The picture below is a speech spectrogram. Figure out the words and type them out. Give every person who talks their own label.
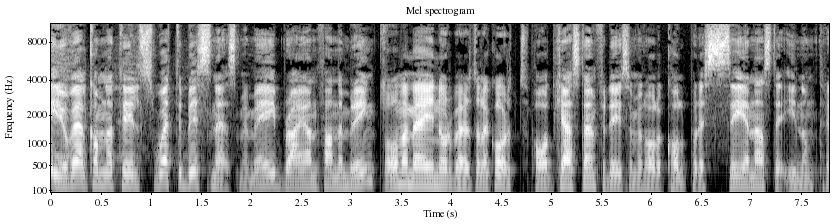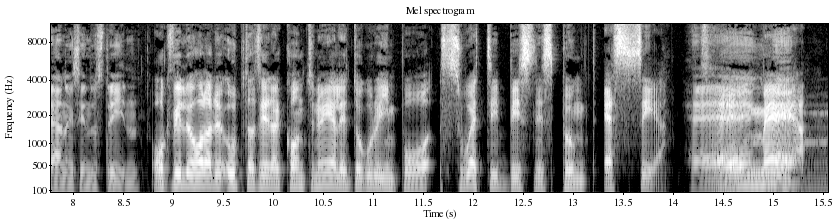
Speaker 1: Hej och välkomna till Sweaty Business med mig Brian van den Brink.
Speaker 2: Och med mig Norberto Lacorte.
Speaker 1: Podcasten för dig som vill hålla koll på det senaste inom träningsindustrin.
Speaker 2: Och vill du hålla dig uppdaterad kontinuerligt, då går du in på sweatybusiness.se. Häng med!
